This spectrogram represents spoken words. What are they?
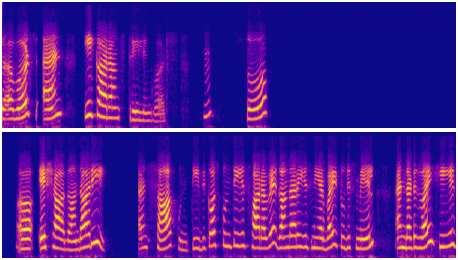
uh, words and ikaran striling words. Hmm? so esha gandhari and sa kunti. Because kunti is far away gandhari is nearby to this male and that is why he is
